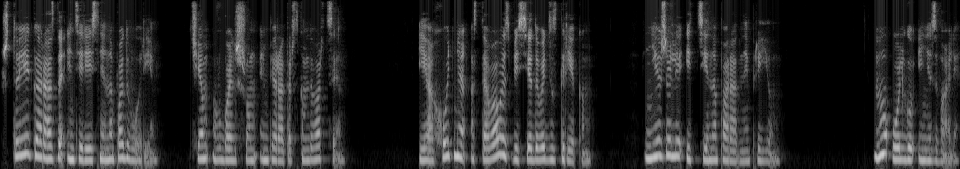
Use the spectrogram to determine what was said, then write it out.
что ей гораздо интереснее на подворье, чем в Большом императорском дворце. И охотнее оставалось беседовать с греком, нежели идти на парадный прием. Но Ольгу и не звали.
